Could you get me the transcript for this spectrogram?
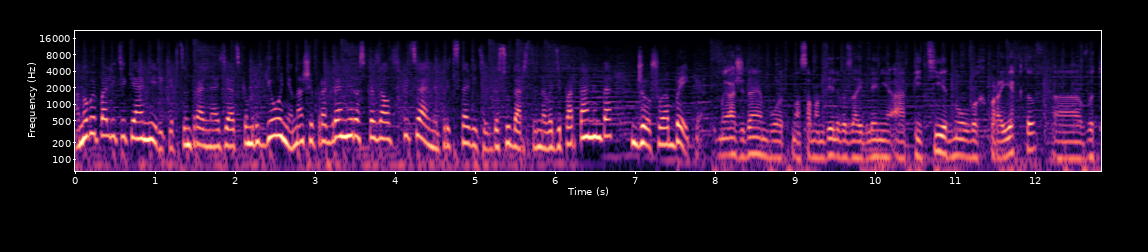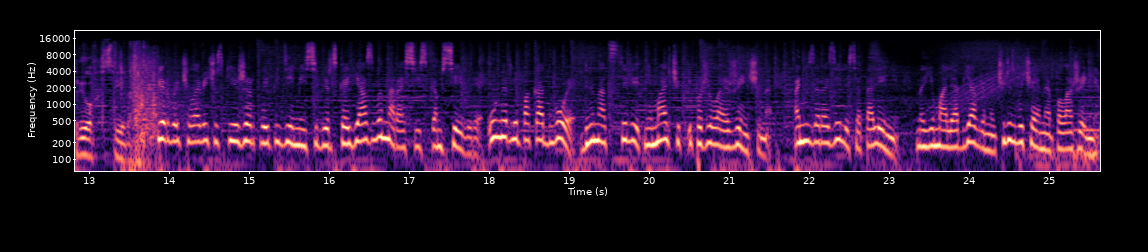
О новой политике Америки в Центральноазиатском регионе нашей программе рассказал специальный представитель Государственного департамента Джошуа Бейкер. Мы ожидаем вот на самом деле заявление о пяти новых проектов э, в трех сферах. Первые человеческие жертвы эпидемии сибирской язвы на российском севере. Умерли пока двое – 12-летний мальчик и пожилая женщина. Они заразились от оленей. На Ямале объявлено чрезвычайное положение.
